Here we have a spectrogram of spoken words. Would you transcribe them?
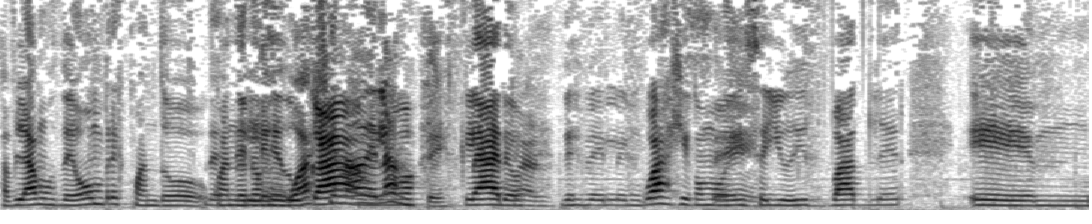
Hablamos de hombres cuando, cuando nos educamos. adelante. Claro, desde el lenguaje, como dice Judith Butler. Em,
